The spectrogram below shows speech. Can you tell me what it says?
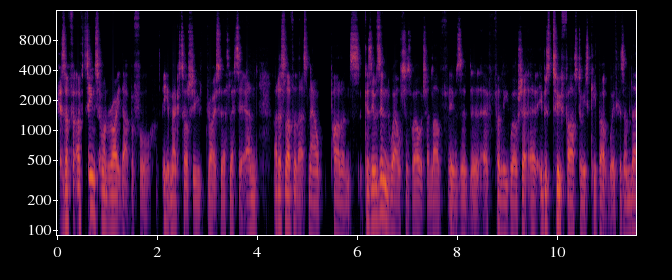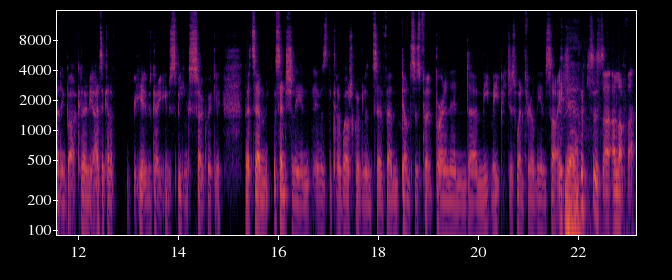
because I've, I've seen someone write that before, Ian McIntosh, who writes for Athletic, and I just love that that's now parlance because it was in Welsh as well, which I love. It was a, a fully Welsh. Uh, it was too fast to always keep up with because I'm learning, but I could only I had to kind of he was going he was speaking so quickly, but um, essentially, and it was the kind of Welsh equivalent of um, Gunsters put Brennan in uh, Meep Meep. He just went through on the inside. Yeah, just, I, I, love that.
